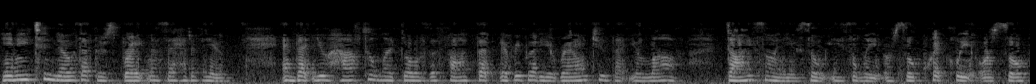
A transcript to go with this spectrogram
You need to know that there's brightness ahead of you and that you have to let go of the fact that everybody around you that you love dies on you so easily or so quickly or so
